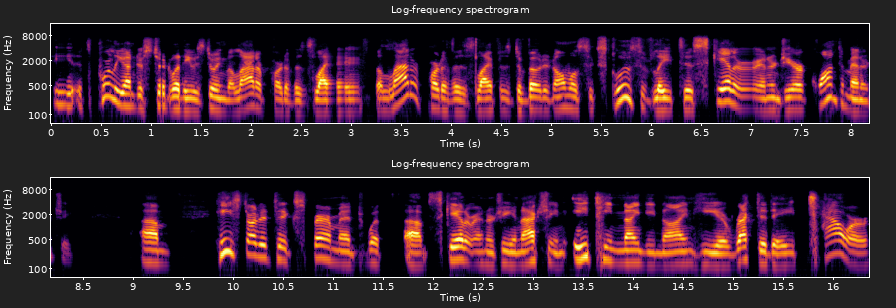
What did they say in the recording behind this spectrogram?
it's poorly understood what he was doing the latter part of his life. The latter part of his life is devoted almost exclusively to scalar energy or quantum energy. Um, he started to experiment with uh, scalar energy, and actually in 1899, he erected a tower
